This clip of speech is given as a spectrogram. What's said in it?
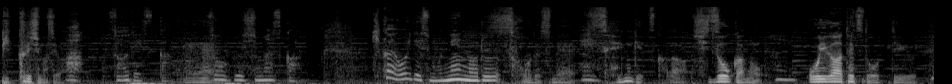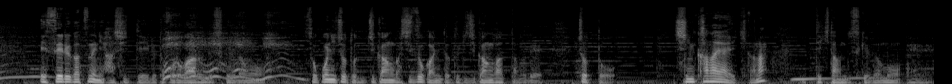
びっくりしますよ。あそうですか、ね、遭遇しますか。機会多いですもんね乗る。そうですね。先月かな静岡の大井川鉄道っていう、SL が常に走っているところがあるんですけれども、そこにちょっと時間が静岡にいた時時間があったのでちょっと新金谷駅かな、行ってきたんですけれども、え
